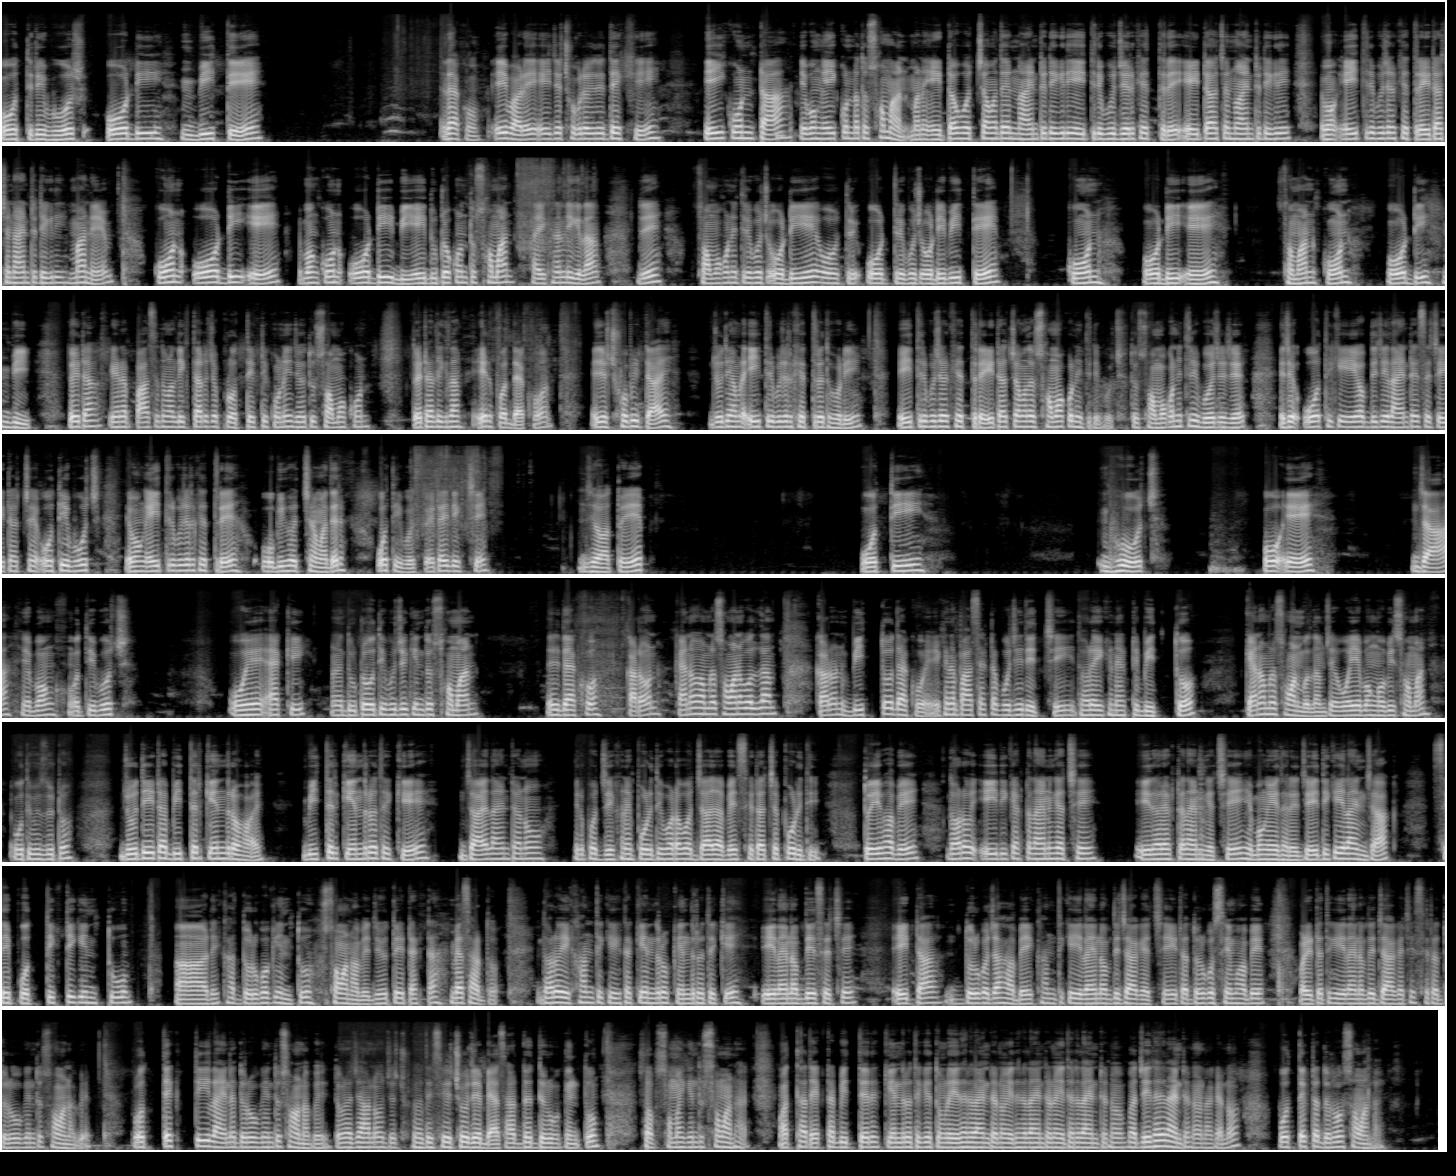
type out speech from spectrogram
ও ত্রিভুজ ও ডি বিতে দেখো, এইবারে এই যে ছবিটা যদি দেখি, এই কোণটা এবং এই কোণটা তো সমান মানে এইটাও হচ্ছে আমাদের নাইনটি ডিগ্রি এই ত্রিভুজের ক্ষেত্রে, এইটা হচ্ছে নাইনটি ডিগ্রি এবং এই ত্রিভুজের ক্ষেত্রে এইটা হচ্ছে নাইনটি ডিগ্রি। মানে কোন ও এ এবং কোন ও বি এই দুটো কোণ তো সমান। তাই এখানে লিখলাম যে সমকোণী ত্রিভুজ ও ত্রি- ও ত্রিভুজ ওডিবিতে কোণ ওডিএ সমান কোণ ওডিবি তো এটা এখানে পাশে তোমরা লিখতে পারো যে প্রত্যেকটি কোণই যেহেতু সমকোণ, তো এটা লিখলাম। এরপর দেখো, এই যে ছবিটায় যদি আমরা এই ত্রিভুজের ক্ষেত্রে ধরি, এই ত্রিভুজের ক্ষেত্রে এটা হচ্ছে আমাদের সমকোণী ত্রিভুজ। তো সমকোণী ত্রিভুজ যে, এই যে ও থেকে এ অবধি যে লাইনটা এসেছে এটা হচ্ছে অতিভুজ এবং এই ত্রিভুজের ক্ষেত্রে ওবি হচ্ছে আমাদের অতিভুজ। তো এটাই লিখছি যে অতএব অতি ভুজ ও এ যা এবং অতিভুজ ও এ একই মানে দুটো অতিভুজই কিন্তু সমান। এই দেখো, কারণ কেন আমরা সমান বললাম? কারণ বৃত্ত দেখো, এখানে পাশে একটা বুঝিয়ে দিচ্ছি, ধরো এখানে একটি বৃত্ত। কেন আমরা সমান বললাম যে ও এবং ওবি সমান, অতিভুজ দুটো? যদি এটা বৃত্তের কেন্দ্র হয়, বৃত্তের কেন্দ্র থেকে যায় লাইন টানো এরপর যেখানে পরিধি বরাবর যা যাবে সেটা হচ্ছে পরিধি। তো এভাবে ধরো এই দিকে একটা লাইন গেছে, এই ধারে একটা লাইন গেছে এবং এই ধারে, যেই দিকেই লাইন যাক সেই প্রত্যেকটি কিন্তু রেখার দৈর্ঘ্য কিন্তু সমান হবে। যেহেতু এটা একটা ব্যাসার্ধ, ধরো এখান থেকে এটা কেন্দ্র কেন্দ্র থেকে এই লাইন অবধি এসেছে, এইটা দৈর্ঘ্য যা হবে, এখান থেকে এই লাইন অবধি যা গেছে, এটা দৈর্ঘ্য সেম হবে আর এটা থেকে এই লাইন অবধি যা গেছে, সেটা দৈর্ঘ্য কিন্তু সমান হবে। প্রত্যেকটি লাইনের দৈর্ঘ্য কিন্তু সমান হবে। তোমরা জানো যে ছোটোতে শিখেছো যে ব্যাসার্ধের দৈর্ঘ্য কিন্তু সব সময় কিন্তু সমান হয়। অর্থাৎ একটা বৃত্তের কেন্দ্র থেকে তোমরা এধারে লাইন টানো এধারে লাইন টানো এধারে লাইন টানো বা যেধারে লাইন টানো না কেন, প্রত্যেকটা দৈর্ঘ্য সমান হয়।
